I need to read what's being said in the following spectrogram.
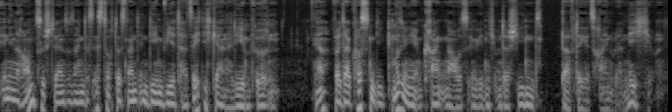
in den Raum zu stellen, zu sagen, das ist doch das Land, in dem wir tatsächlich gerne leben würden. Ja, weil da kosten die, muss ich nicht im Krankenhaus irgendwie nicht unterschieden, darf der jetzt rein oder nicht. Und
